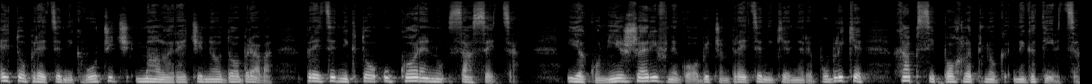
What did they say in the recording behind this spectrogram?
E to predsednik Vučić malo je reći ne odobrava. Predsednik to u korenu saseca. Iako nije šerif, nego običan predsednik jedne republike, hapsi pohlepnog negativca.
